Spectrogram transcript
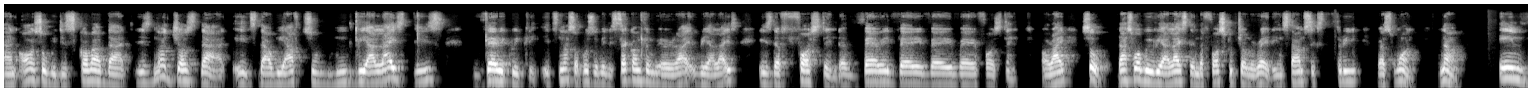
And also, we discovered that it's not just that, it's that we have to realize this very quickly. It's not supposed to be the second thing we realize, is the first thing, the very, very, very, very first thing. All right. So that's what we realized in the first scripture we read in Psalm 63, verse 1. Now, in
